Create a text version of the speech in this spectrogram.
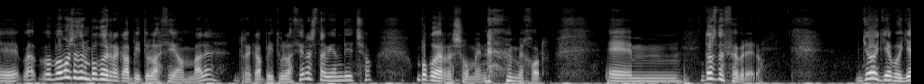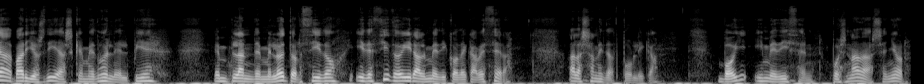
Eh, vamos a hacer un poco de recapitulación, ¿vale? Recapitulación está bien dicho. Un poco de resumen, mejor. 2 em, de febrero. Yo llevo ya varios días que me duele el pie, en plan de me lo he torcido y decido ir al médico de cabecera, a la sanidad pública. Voy y me dicen, pues nada, señor,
